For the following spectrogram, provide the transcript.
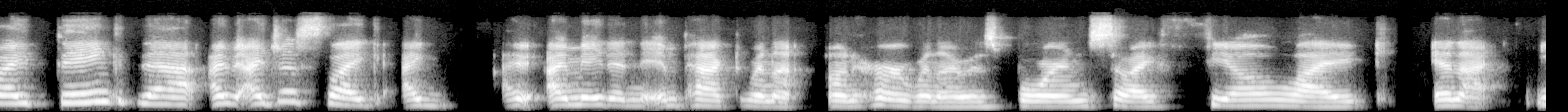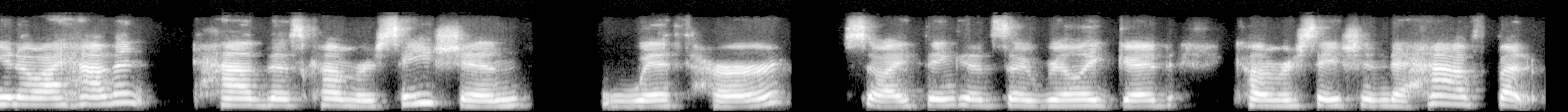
I think that I, I just like I, I I made an impact when I, on her when I was born. So I feel like, and I you know I haven't had this conversation with her. So I think it's a really good conversation to have. But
